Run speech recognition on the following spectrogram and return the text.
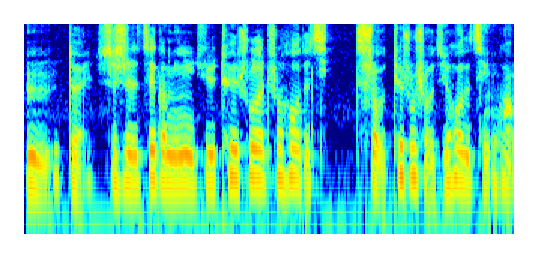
嗯，对，这是这个迷你剧推出了之后的情手推出手机后的情况。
